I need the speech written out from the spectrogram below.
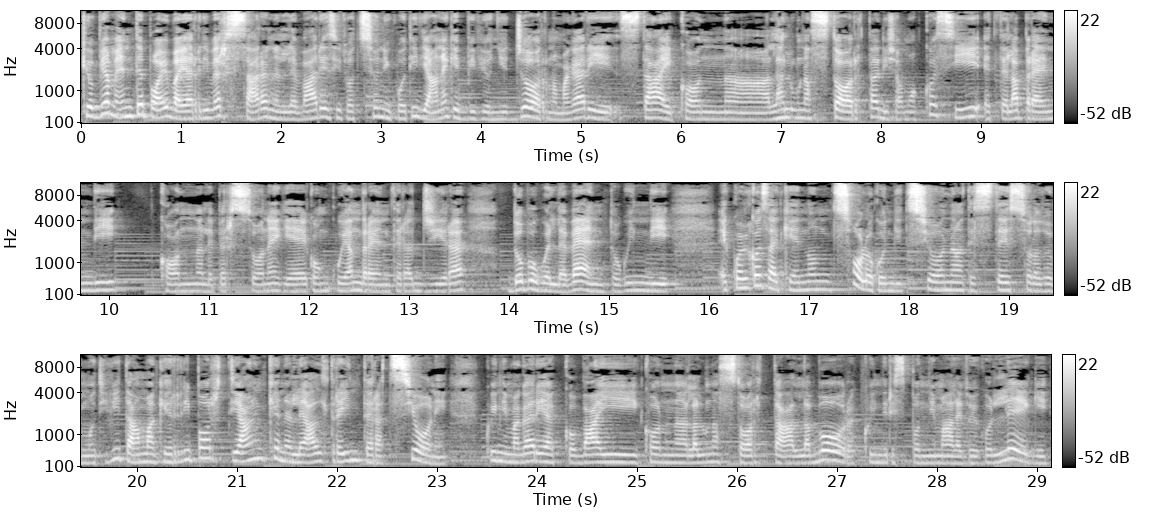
che ovviamente poi vai a riversare nelle varie situazioni quotidiane che vivi ogni giorno, magari stai con uh, la luna storta, diciamo così, e te la prendi con le persone che, con cui andrai a interagire dopo quell'evento, quindi è qualcosa che non solo condiziona te stesso, la tua emotività, ma che riporti anche nelle altre interazioni. Quindi magari ecco, vai con la luna storta al lavoro e quindi rispondi male ai tuoi colleghi,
